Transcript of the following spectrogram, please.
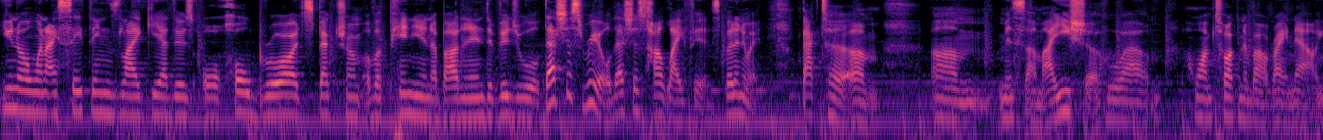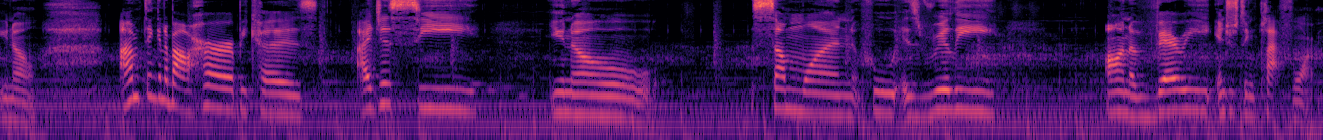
you know, when I say things like, yeah, there's a whole broad spectrum of opinion about an individual. That's just real. That's just how life is. But anyway, back to um, um, Miss um, Ayesha, who um, who I'm talking about right now. You know, I'm thinking about her because I just see you know, someone who is really on a very interesting platform.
